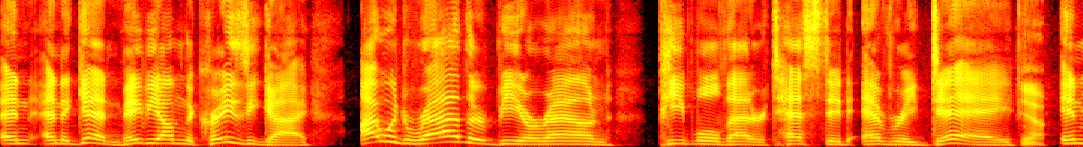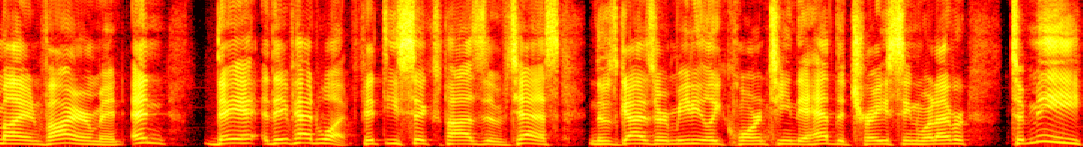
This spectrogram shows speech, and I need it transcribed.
and and again, maybe I'm the crazy guy. I would rather be around people that are tested every day Yeah. in my environment and they they've had what 56 positive tests and those guys are immediately quarantined they have the tracing whatever to me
